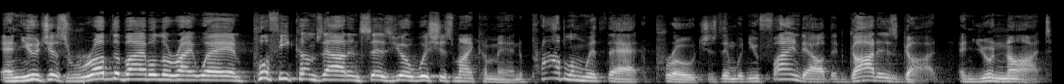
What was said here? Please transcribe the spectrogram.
And you just rub the Bible the right way and poof, he comes out and says, Your wish is my command. The problem with that approach is then when you find out that God is God, and you're not,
